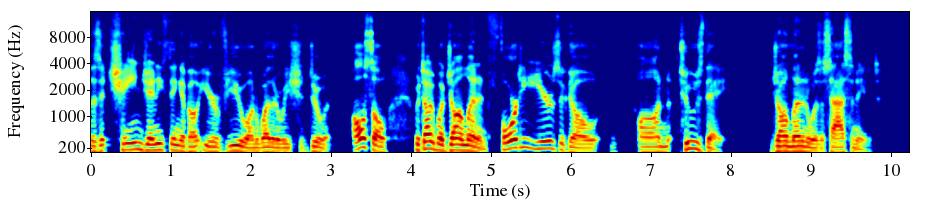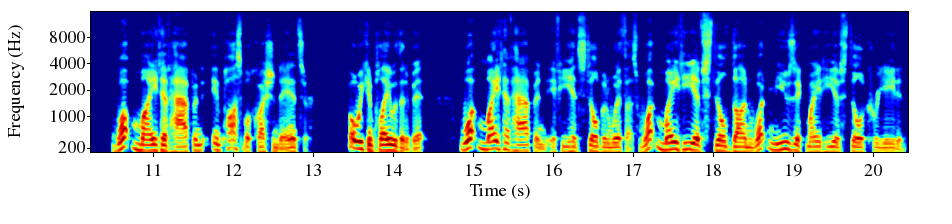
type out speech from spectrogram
does it change anything about your view on whether we should do it? Also, we talk about John Lennon. 40 years ago on Tuesday, John Lennon was assassinated. What might have happened? Impossible question to answer, but we can play with it a bit what might have happened if he had still been with us? What might he have still done? What music might he have still created?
